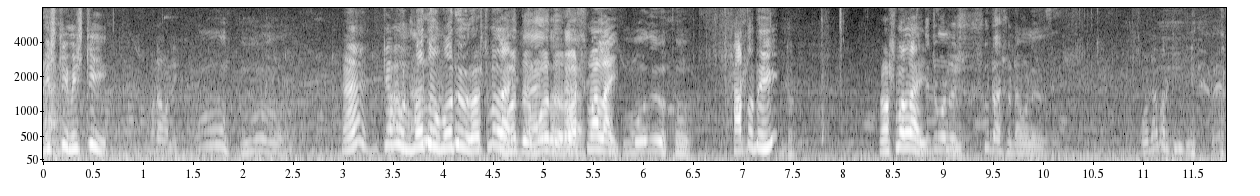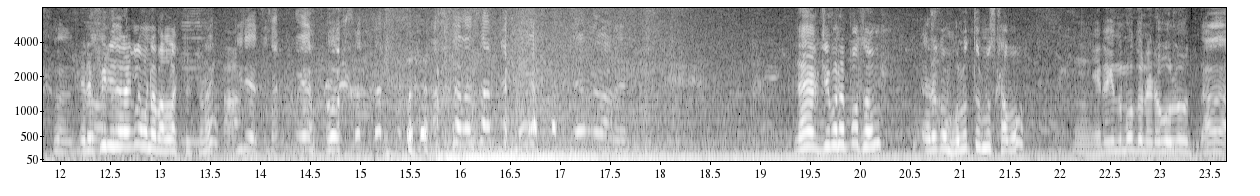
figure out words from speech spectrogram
মিষ্টি মিষ্টি। মোটামুটি। হ্যাঁ? কেমন? মধু মধু রসমালাই? মধু মধু রসমালাই। মধু। খাতো দেখি। রসমালাই? মনে সুটা সুটা মনে হচ্ছে। ওটা আবার কি? এটা ফ্রিজে রাখলে মনে ভালো লাগতো একটু না? কি রে যাই হোক জীবনে প্রথম। এরকম হলুদ তরমুজ খাব? এটা কিন্তু মতন এটা হলুদ। দাদা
